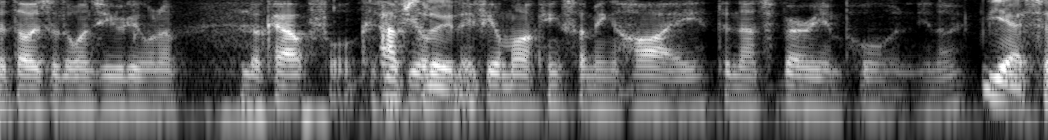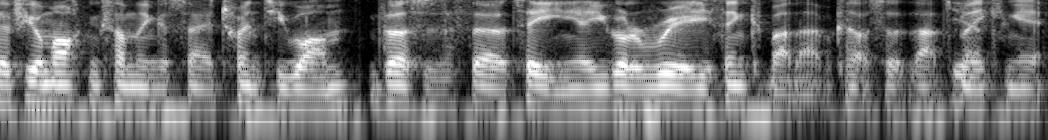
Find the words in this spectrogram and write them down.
but those are the ones you really want to look out for. Because if if you're marking something high, then that's very important, you know? Yeah, so if you're marking something as say a 21 versus a 13, you know, you've got to really think about that because that's, that's Yeah. making it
